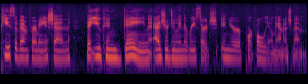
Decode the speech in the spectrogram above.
piece of information that you can gain as you're doing the research in your portfolio management.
